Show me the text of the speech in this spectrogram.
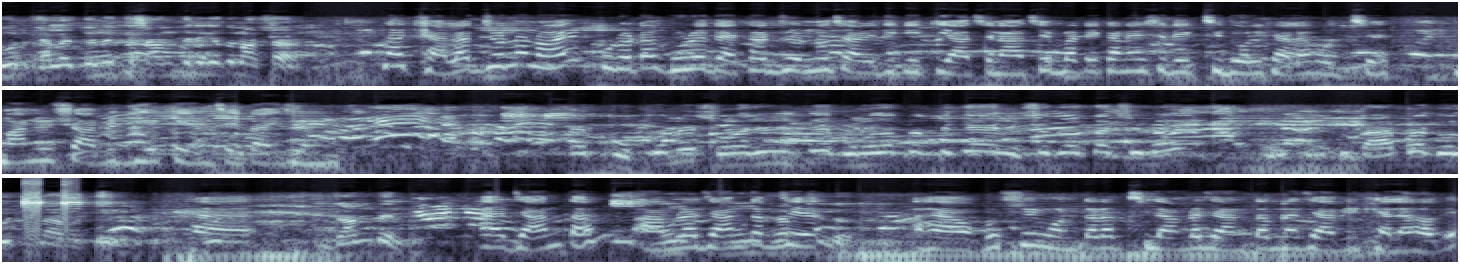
দোল খেলার জন্য কি শান্তিনিকেতন আসা? না খেলার জন্য নয় পুরোটা ঘুরে দেখার জন্য চারিদিকে কি আছে না আছে বাট এখানে এসে দেখছি দোল খেলা হচ্ছে। মানুষ আবির দিয়ে খেলছে তাই জন্য। প্রথমে সোনাঝুরিতে বন দপ্তর থেকে নিষেধাজ্ঞা ছিল। তারপরে দোল খেলা হচ্ছে। হ্যাঁ। জানতেন? হ্যাঁ জানতাম। আমরা জানতাম যে হ্যাঁ অবশ্যই মন খারাপ ছিল। আমরা জানতাম না যে আবির খেলা হবে।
